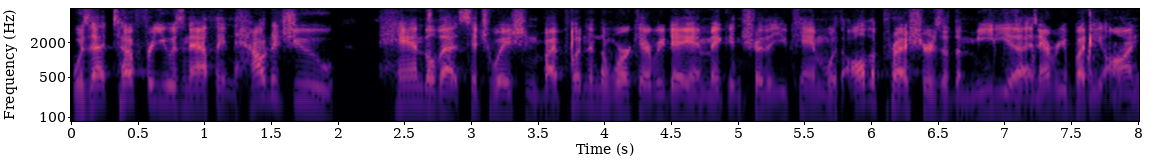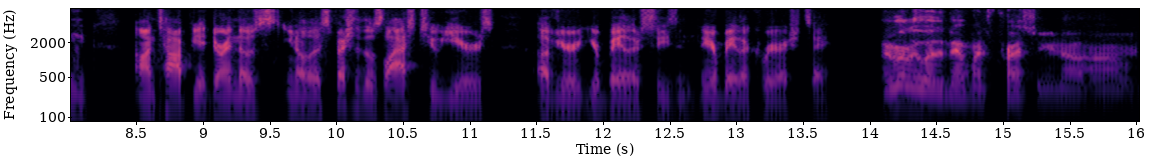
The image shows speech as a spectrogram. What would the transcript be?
Was that tough for you as an athlete, and how did you handle that situation by putting in the work every day and making sure that you came with all the pressures of the media and everybody on on top of you during those, you know, especially those last two years of your your Baylor season, your Baylor career, I should say. It really wasn't that much pressure, you know. Um,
